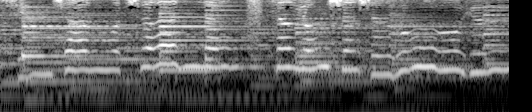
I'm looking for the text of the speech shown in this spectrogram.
情长我眷恋相拥深深无语。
